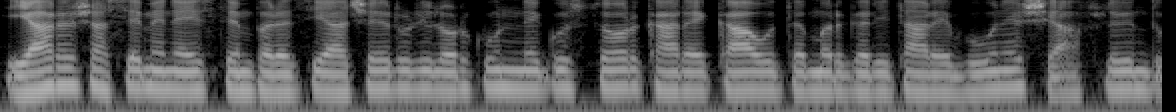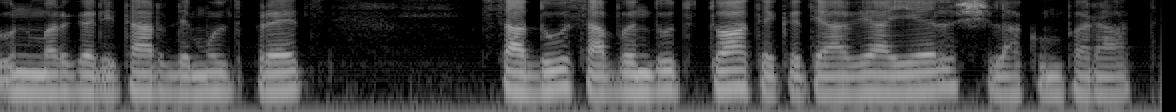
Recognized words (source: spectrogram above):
Iarăși asemenea este împărăția cerurilor cu un negustor care caută mărgăritare bune și aflând un mărgăritar de mult preț, s-a dus, a vândut toate câte avea el și l-a cumpărat.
